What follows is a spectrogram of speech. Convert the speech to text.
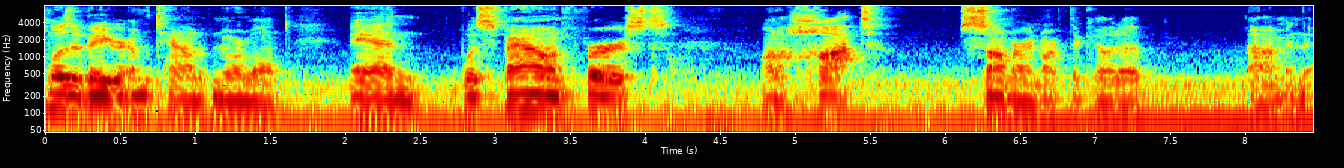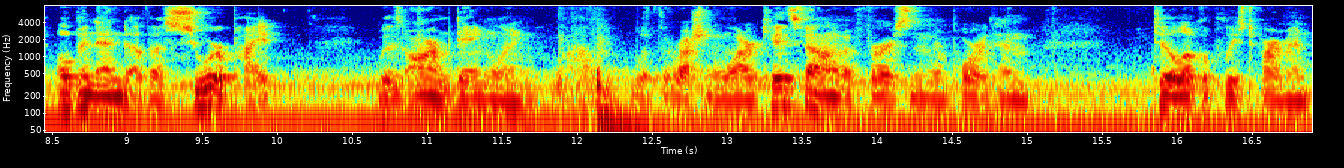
was a vagrant of the town of Normal and was found first on a hot summer in North Dakota um, in the open end of a sewer pipe with his arm dangling uh, with the rushing water. Kids found him at first and reported him to the local police department,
